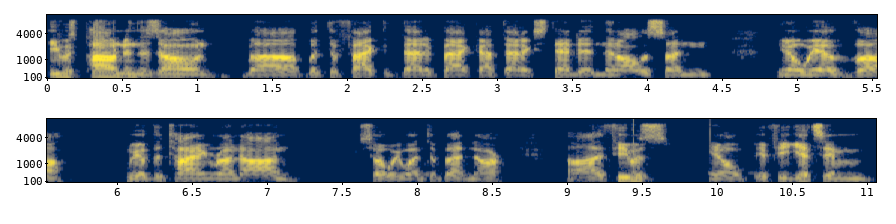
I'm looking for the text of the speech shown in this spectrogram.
He was pounding the zone. Uh, but the fact that that at bat got that extended, and then all of a sudden, you know, we have uh, we have the tying run on. So we went to Bednar. Uh, if he was You know, if he gets him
